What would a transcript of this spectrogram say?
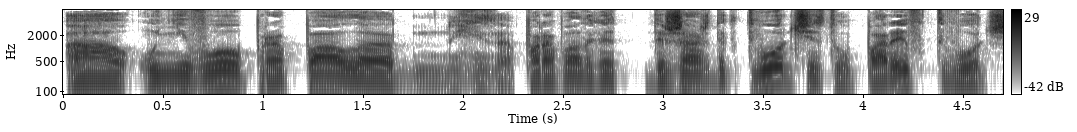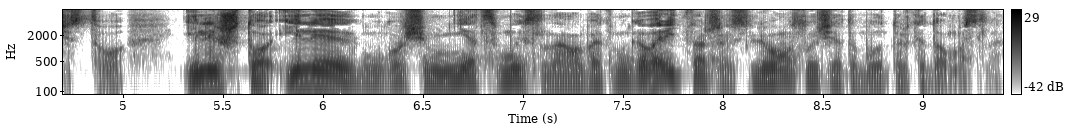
А у него пропала, не знаю, пропала такая жажда к творчеству, порыв к творчеству. Или что? Или, в общем, нет смысла нам об этом говорить, потому что в любом случае это будут только домыслы.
